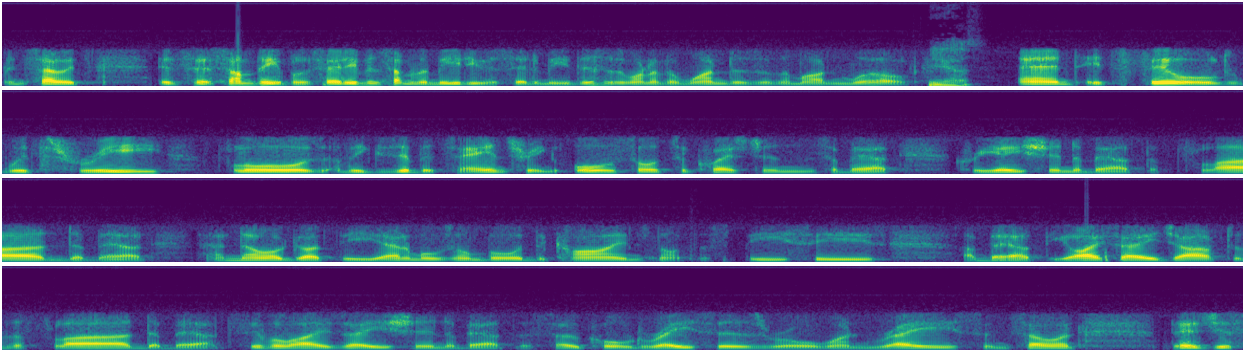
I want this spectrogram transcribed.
And so it's, it's uh, some people have said, even some of the media have said to me, this is one of the wonders of the modern world. Yes. And it's filled with three floors of exhibits answering all sorts of questions about creation, about the flood, about how Noah got the animals on board, the kinds, not the species, about the ice age after the flood, about civilization, about the so-called races, we're all one race, and so on. There's just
